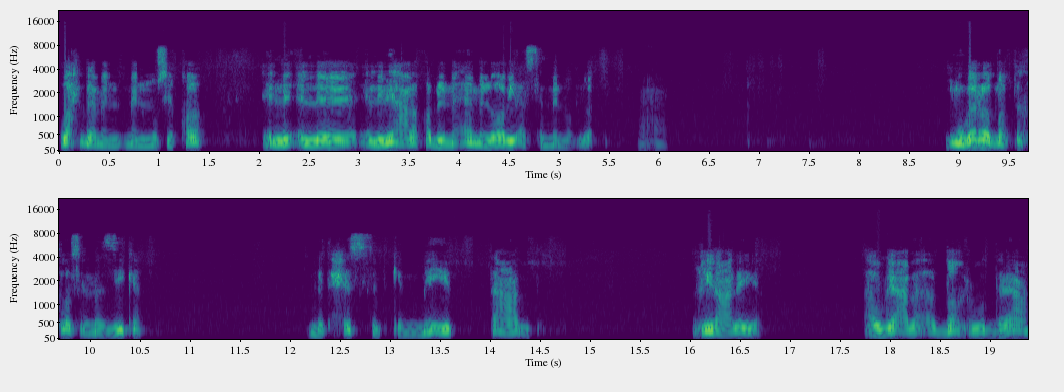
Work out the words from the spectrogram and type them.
واحدة من من موسيقاه اللي اللي اللي ليها علاقة بالمقام اللي هو بيقسم منه دلوقتي. مجرد ما بتخلص المزيكا بتحس بكمية تعب غير عادية. أوجاع بقى الظهر والدراع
